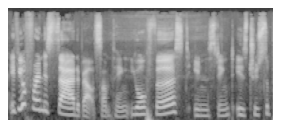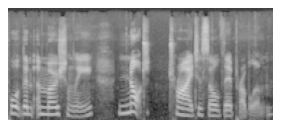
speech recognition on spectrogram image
If your friend is sad about something, your first instinct is to support them emotionally, not try to solve their problem.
